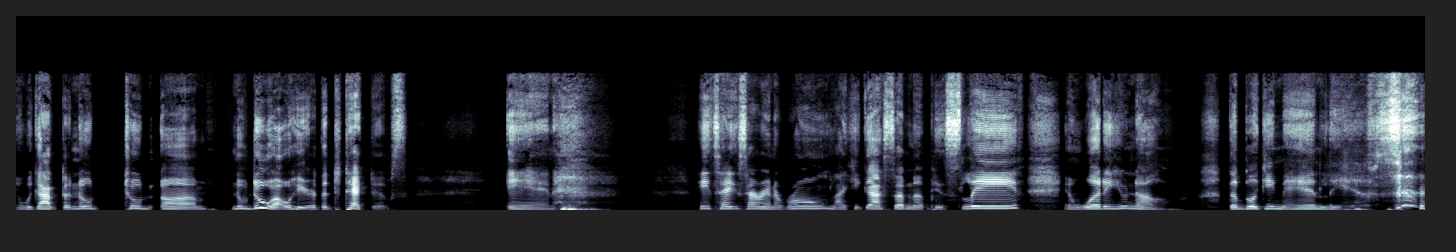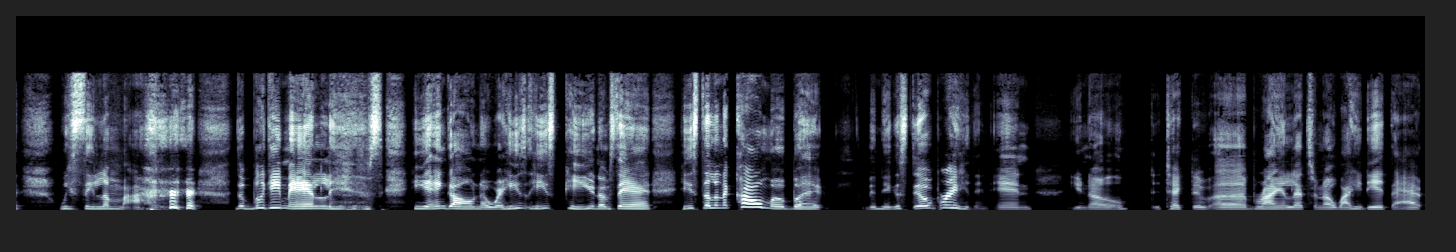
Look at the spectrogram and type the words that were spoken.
and we got the new two um new duo here, the detectives. And he takes her in a room like he got something up his sleeve. And what do you know? The boogeyman lives. we see Lamar. the boogeyman lives. He ain't gone nowhere. He's he's he, you know what I'm saying? He's still in a coma, but the nigga's still breathing. And you know, Detective uh Brian lets her know why he did that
